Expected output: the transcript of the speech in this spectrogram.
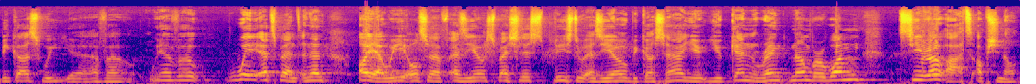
Because we uh, have a we have a way ad spend. And then oh yeah we also have SEO specialists. Please do SEO because uh, you you can rank number one zero. Ah it's optional.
